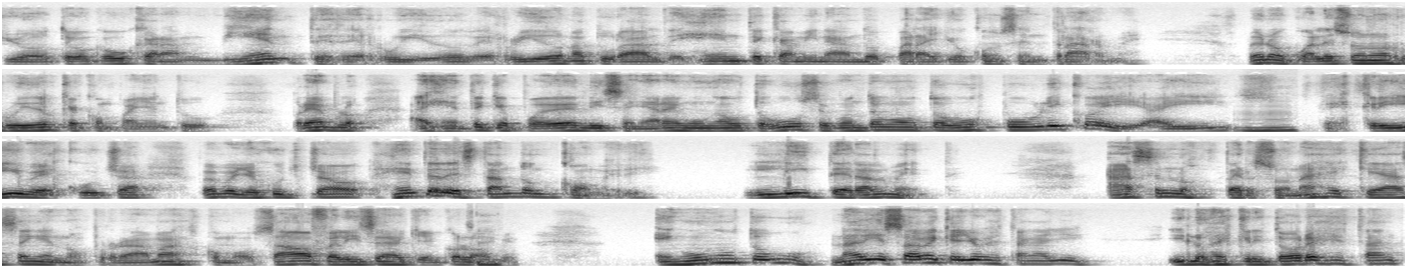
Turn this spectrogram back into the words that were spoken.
yo tengo que buscar ambientes de ruido, de ruido natural, de gente caminando para yo concentrarme. Bueno, ¿cuáles son los ruidos que acompañan tú? Por ejemplo, hay gente que puede diseñar en un autobús, se monta en un autobús público y ahí uh -huh. escribe, escucha. Por ejemplo, yo he escuchado gente de stand-up comedy, literalmente. Hacen los personajes que hacen en los programas como Sábado Felices aquí en Colombia, sí. en un autobús. Nadie sabe que ellos están allí. Y los escritores están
